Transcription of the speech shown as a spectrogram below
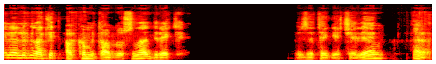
gelelim nakit akım tablosuna direkt özete geçelim. Evet.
